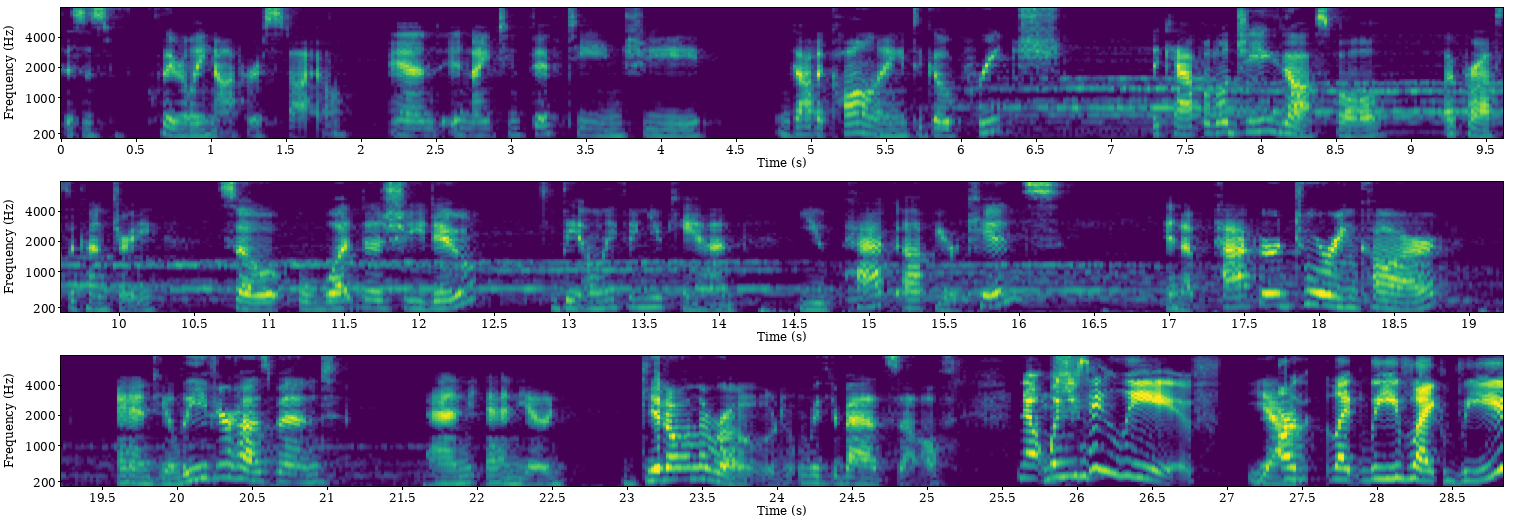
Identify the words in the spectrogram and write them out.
this is clearly not her style. And in 1915, she got a calling to go preach the capital G gospel across the country. So, what does she do? The only thing you can. You pack up your kids in a Packard touring car and you leave your husband and and you get on the road with your bad self. Now, when you say leave, Yeah. are like leave like leave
